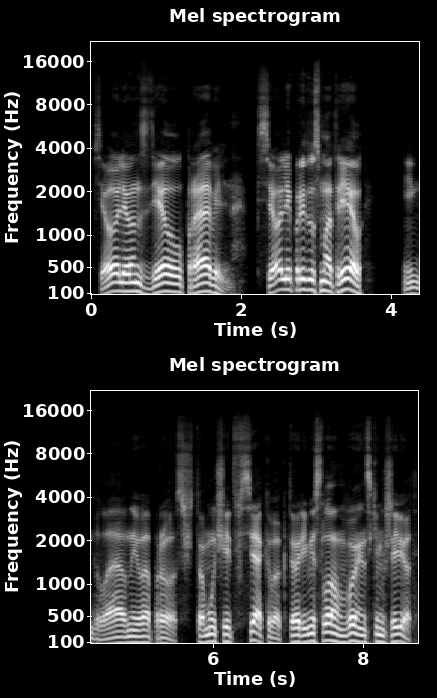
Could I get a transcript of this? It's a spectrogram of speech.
Все ли он сделал правильно, все ли предусмотрел, и главный вопрос, что мучает всякого, кто ремеслом воинским живет.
